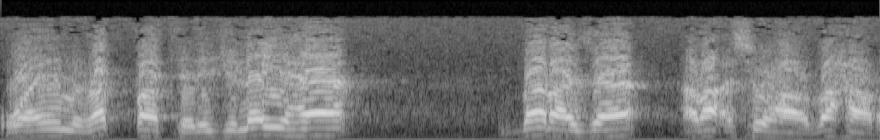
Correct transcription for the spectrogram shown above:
وإن غطت رجليها برز رأسها ظهر.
